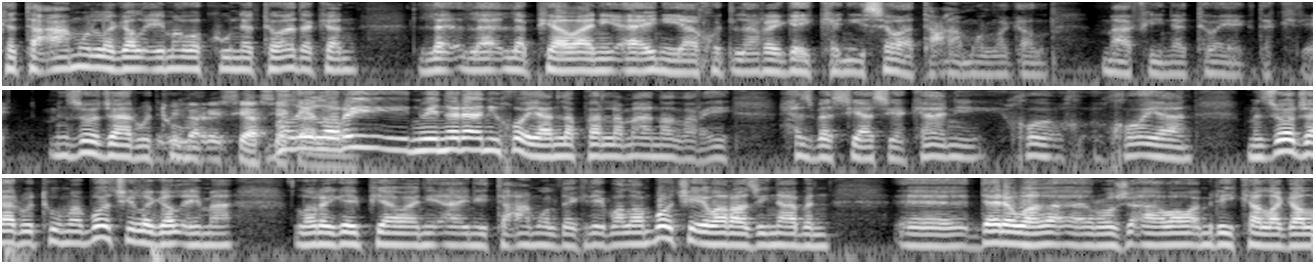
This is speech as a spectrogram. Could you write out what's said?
کە تەعامل لەگەڵ ئێمە وەکو نەتەوە دەکەن لە پیاوانی ئاینی یاخود لە ڕێگەی کەنیسەوە تەعامل لەگەڵ مافی نەتەوەیەک دەکرێت من زۆر جار وتوم بەڵێ لەڕێی نوێنەرانی خۆیان لە پەرلەمانە لەڕێی حزبە سیاسەکانی خۆیان من زۆر جار وتومە بۆچی لەگەڵ ئێمە لە ڕێگەی پیاوانی ئاینی تعامل دەکرێت بەڵام بۆچی ئێوە ڕازی نابن دەرەوە ڕۆژ ئاوا و ئەمریکا لەگەڵ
